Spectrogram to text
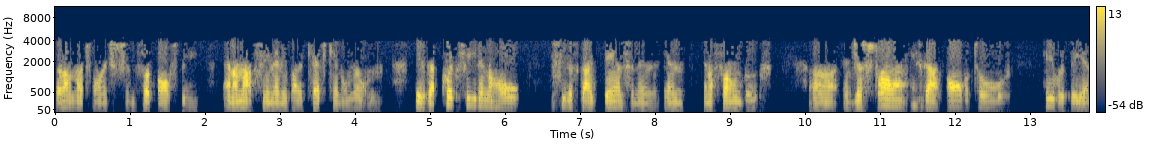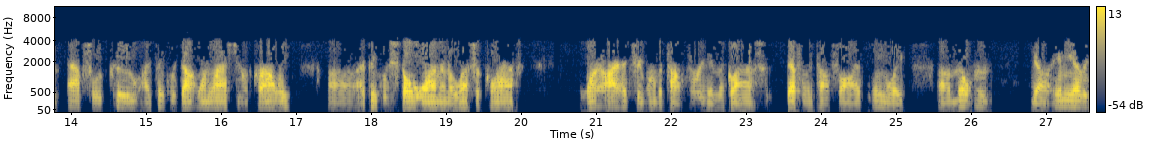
but I'm much more interested in football speed, and I'm not seeing anybody catch Kendall Milton. He's got quick feet in the hole. You see this guy dancing in in in a phone booth, uh, and just strong. He's got all the tools he would be an absolute coup. I think we got one last year with Crowley. Uh, I think we stole one in a lesser class. One, I'd say one of the top three in the class, definitely top five. Anyway, uh, Milton, yeah, any other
